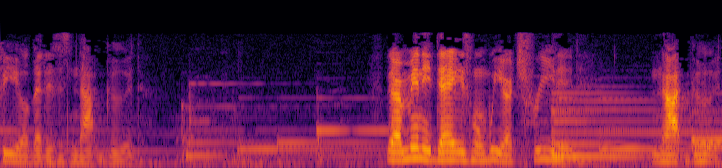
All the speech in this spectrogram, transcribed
feel that it is not good. There are many days when we are treated not good.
